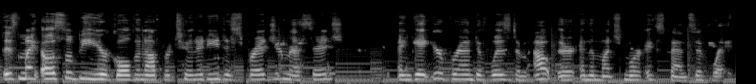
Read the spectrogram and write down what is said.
This might also be your golden opportunity to spread your message and get your brand of wisdom out there in a much more expansive way.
